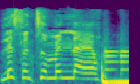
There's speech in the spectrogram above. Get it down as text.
Listen to me now.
